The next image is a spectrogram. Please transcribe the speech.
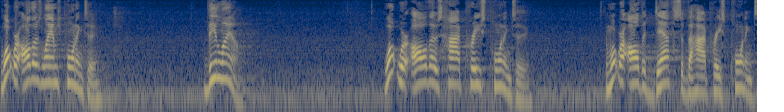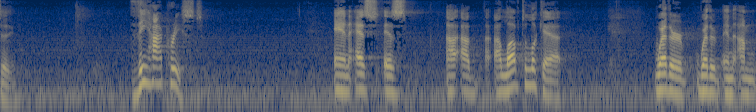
What were all those lambs pointing to? The lamb. What were all those high priests pointing to? And what were all the deaths of the high priest pointing to? The high priest. And as, as I, I, I love to look at whether, whether and I'm,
